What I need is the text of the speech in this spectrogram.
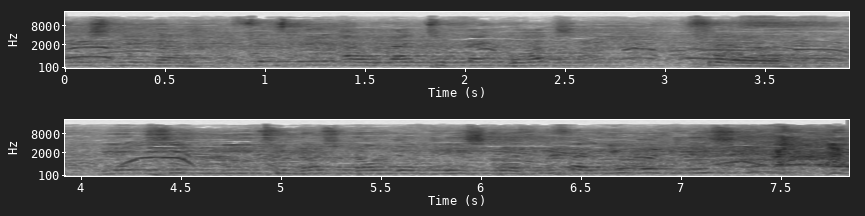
Speaker, uh, firstly, I would like to thank God for letting me to not know English, because if I knew English, I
